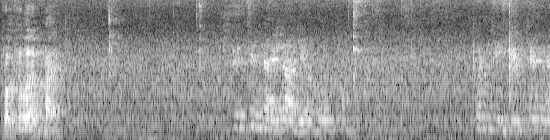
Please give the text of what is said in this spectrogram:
ตัวขึ้นบนลงไปไอ้จังไหนล่ะเดี๋ยวเบิ่งก่อนคนสิอยู่จังไหน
